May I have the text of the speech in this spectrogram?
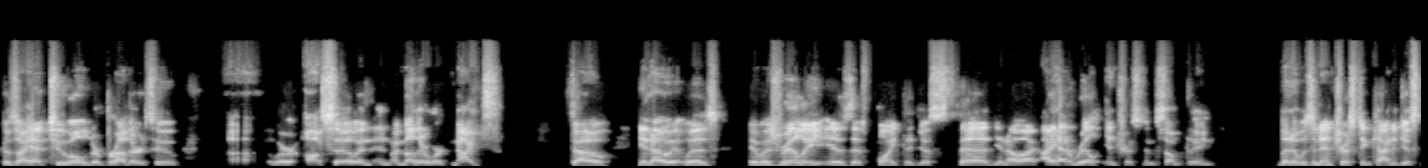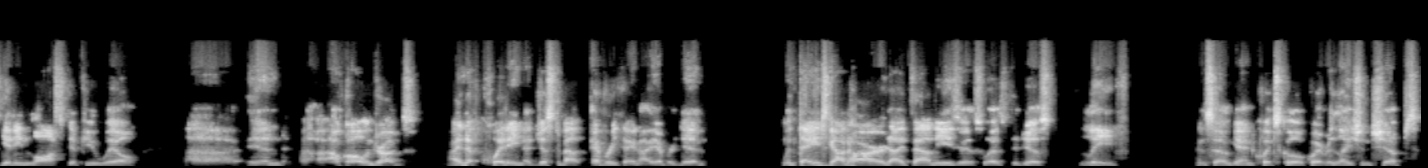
because I had two older brothers who uh, were also and, and my mother worked nights. So, you know, it was it was really is this point that just said, you know, I, I had a real interest in something, but it was an interest in kind of just getting lost, if you will, uh, in uh, alcohol and drugs. I ended up quitting at just about everything I ever did when things got hard, I found the easiest was to just leave. And so again, quit school, quit relationships.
